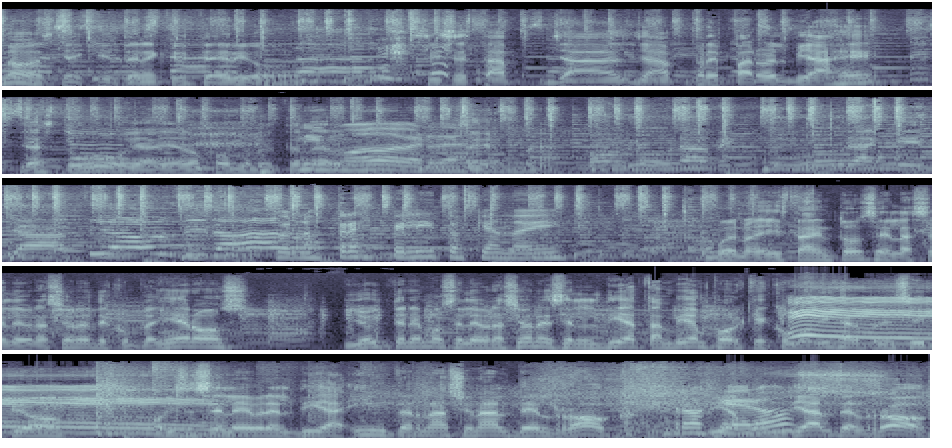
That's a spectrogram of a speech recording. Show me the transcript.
No, es que hay que tener criterio. Si se está, ya, ya preparó el viaje, ya estuvo, ya, ya no podemos detener. Ni modo, ¿verdad? Sí, hombre. Son los tres pelitos que andan ahí. Bueno, ahí está entonces las celebraciones de cumpleaños. Y hoy tenemos celebraciones en el día también porque, como dije al principio, hoy se celebra el Día Internacional del Rock. Día Mundial del Rock.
